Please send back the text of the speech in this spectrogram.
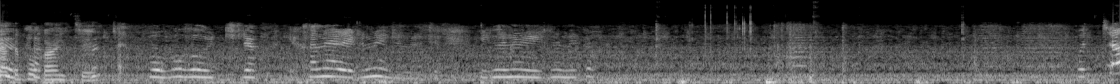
দাঁতে পোকা হয়েছে। এখানে এখানে এখানে এখানে এখানে তো। বাচ্চা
